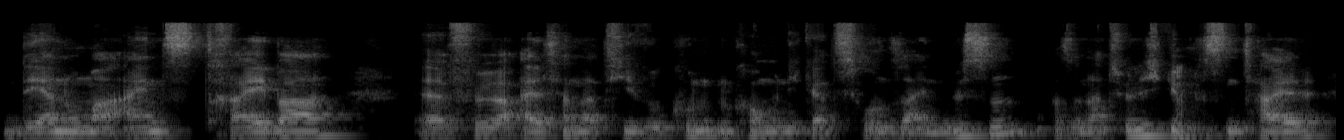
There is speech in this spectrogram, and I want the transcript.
der Nummer eins Treiber äh, für alternative Kundenkommunikation sein müssen. Also natürlich gibt es einen Teil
